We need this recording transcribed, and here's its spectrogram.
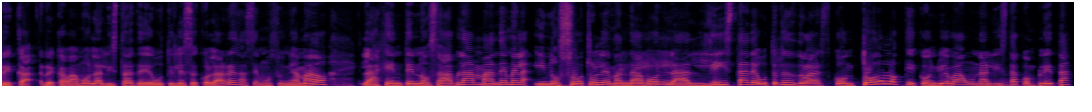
reca- recabamos la lista de útiles escolares, hacemos un llamado, la gente nos habla, mándemela y nosotros le mandamos la lista de útiles escolares con todo lo que conlleva una lista completa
